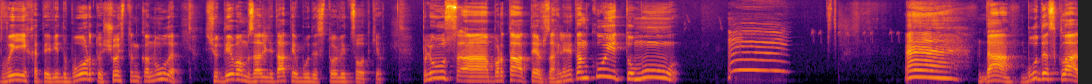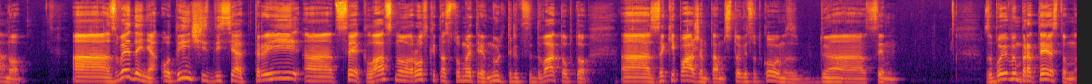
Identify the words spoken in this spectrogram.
виїхати від борту, щось танканули, сюди вам залітати буде 100%. Плюс а, борта теж взагалі не танкують, тому. Ех, да, буде складно. А, зведення 1.63. А, це класно. Розкид на 100 метрів 0.32. Тобто а, з екіпажем там 100% з, а, цим. З бойовим братерством,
